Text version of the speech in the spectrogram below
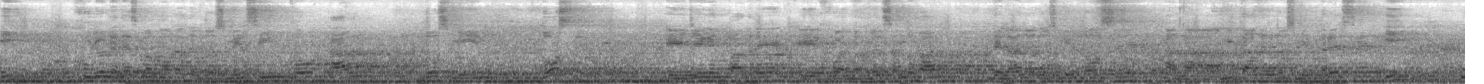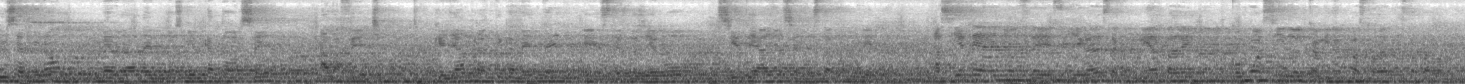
y Julio Ledesma Mora, del 2005 al 2012. Eh, llega el padre eh, Juan Manuel Sandoval, del año 2012 a la mitad del 2013, y un servidor, ¿verdad?, del 2014 a la fecha que ya prácticamente este, pues llevo siete años en esta comunidad. A siete años de su llegada a esta comunidad, Padre, ¿cómo ha sido el caminar pastoral de esta parroquia?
